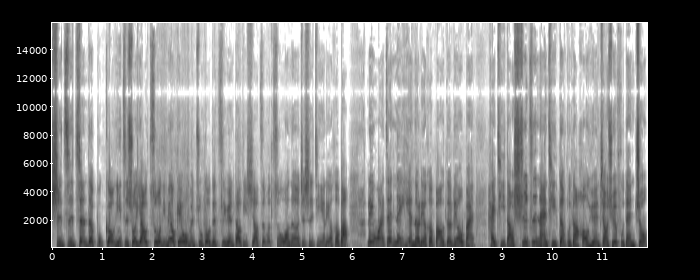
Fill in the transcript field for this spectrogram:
师资真的不够，你只说要做，你没有给我们足够的资源，到底是要怎么做呢？这是今天联合报。另外在内页呢，联合报的六版还提到师资难题，等不到后援，教学负担重，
